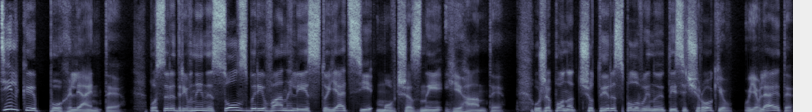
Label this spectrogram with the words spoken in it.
Тільки погляньте. Посеред рівнини Солсбері в Англії стоять ці мовчазни гіганти. Уже понад 4,5 тисячі років, уявляєте,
